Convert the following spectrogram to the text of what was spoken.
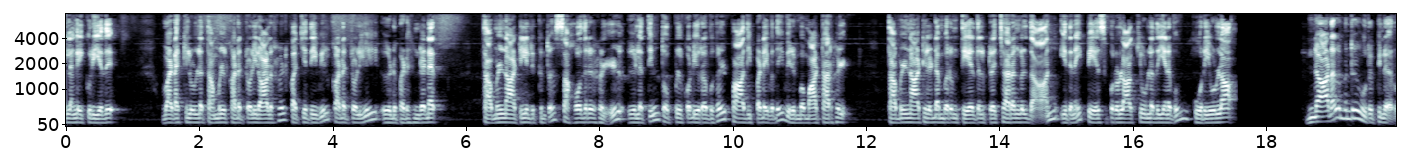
இலங்கைக்குரியது. வடக்கில் உள்ள தமிழ் கடற்றொழிலாளர்கள் கச்சதீவில் கடற்றொழிலில் ஈடுபடுகின்றனர். தமிழ்நாட்டில் இருக்கின்ற சகோதரர்கள் ஈழத்தின் தொப்புள் கொடியுறவுகள் பாதிப்படைவதை விரும்ப மாட்டார்கள். தமிழ்நாட்டில் இடம்பெறும் தேர்தல் பிரச்சாரங்கள் தான் இதனை பேசுபொருளாக்கியுள்ளது எனவும் கூறியுள்ளார். நாடாளுமன்ற உறுப்பினர்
